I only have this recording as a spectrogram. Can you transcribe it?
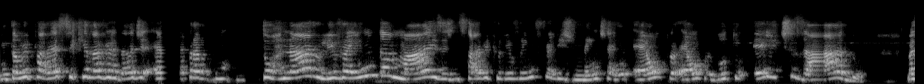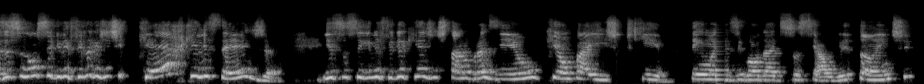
Então, me parece que, na verdade, é para tornar o livro ainda mais. A gente sabe que o livro, infelizmente, é um, é um produto elitizado Mas isso não significa que a gente quer que ele seja. Isso significa que a gente está no Brasil, que é um país que tem uma desigualdade social gritante.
